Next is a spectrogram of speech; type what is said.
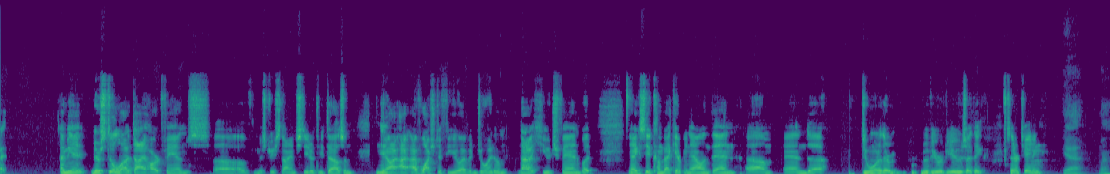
I, I mean, there's still a lot of diehard fans uh, of Mystery Science Theater 3000. You know, I, I've watched a few. I've enjoyed them. Not a huge fan, but you know, I can see it come back every now and then um, and uh, do one of their movie reviews. I think it's entertaining. Yeah. Well,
